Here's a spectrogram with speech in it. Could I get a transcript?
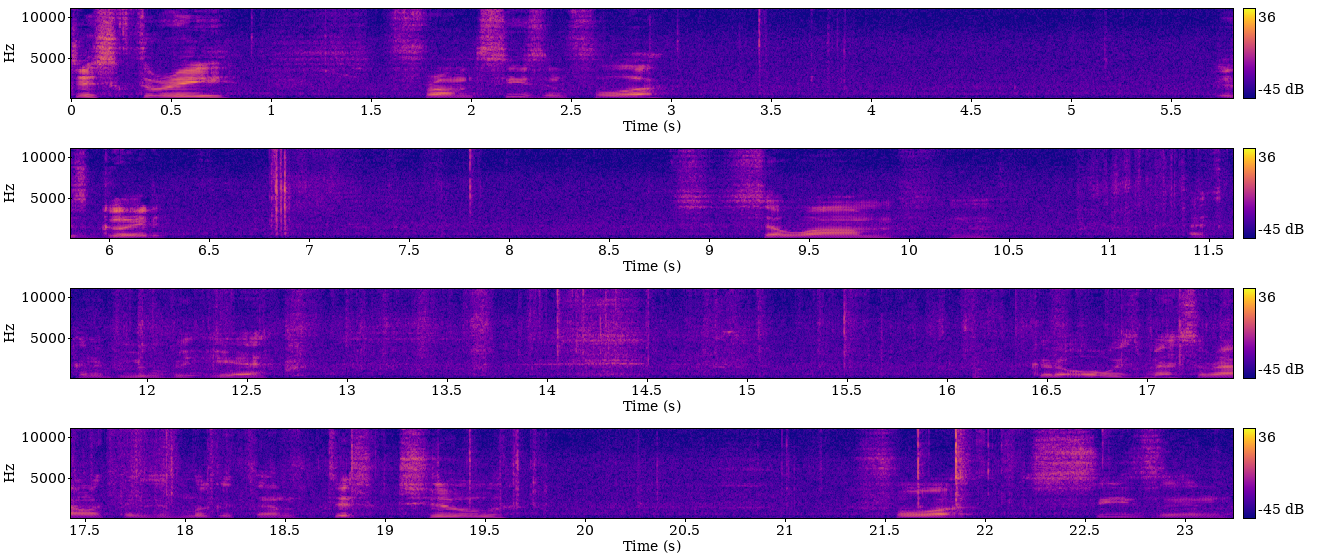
Disc 3 from Season 4 is good. So, um, hmm, that's gonna be over here. Gotta always mess around with things and look at them. Disc 2 for season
